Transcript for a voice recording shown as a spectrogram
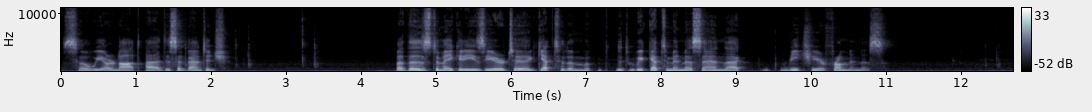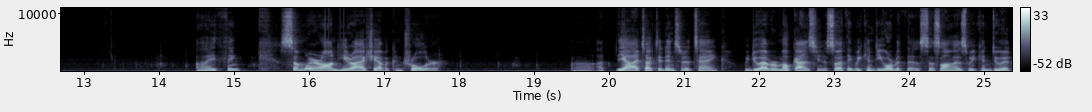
So we are not at a disadvantage. But this is to make it easier to get to the to get to Minmus and uh, reach here from Minmus. I think somewhere on here I actually have a controller. Uh, I, yeah, I tucked it into the tank. We do have a remote guidance unit, so I think we can deorbit this as long as we can do it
